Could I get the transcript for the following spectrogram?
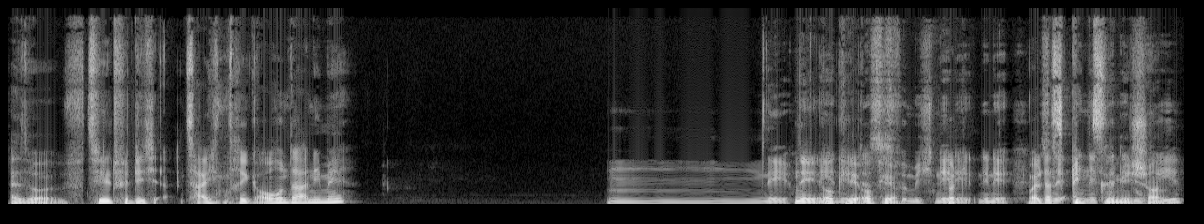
also zählt für dich Zeichentrick auch unter Anime? Mm, Nee, Nee, okay, das okay. ist für mich, nee, Gut. nee, nee, nee. Weil Das das gibt's nämlich schon.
